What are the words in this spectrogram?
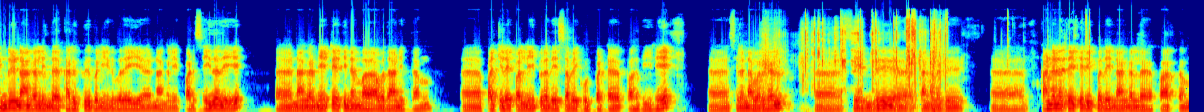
இன்று நாங்கள் இந்த கருத்து வெளியிடுவதை நாங்கள் ஏற்பாடு செய்ததே நாங்கள் நேற்றைய தினம் அவதானித்தோம். பச்சிலைப்பள்ளி பிரதேச சபைக்கு உட்பட்ட பகுதியிலே சில நபர்கள் சேர்ந்து தங்களது கண்டனத்தை தெரிவிப்பதை நாங்கள் பார்த்தோம்.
